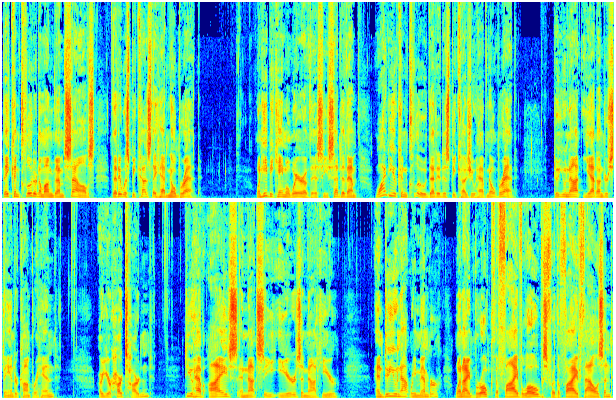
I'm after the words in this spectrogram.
They concluded among themselves that it was because they had no bread. When he became aware of this, he said to them, why do you conclude that it is because you have no bread? Do you not yet understand or comprehend? Are your hearts hardened? Do you have eyes and not see, ears and not hear? And do you not remember when I broke the five loaves for the five thousand,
